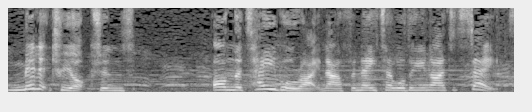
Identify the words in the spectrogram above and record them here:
military options on the table right now for NATO or the United States?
